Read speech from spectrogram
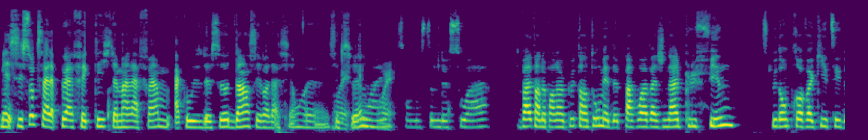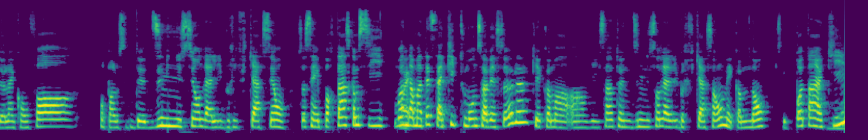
Mais c'est sûr que ça peut affecter justement la femme à cause de ça dans ses relations euh, sexuelles. Ouais, son estime de soi. Val t'en as parlé un peu tantôt, mais de parois vaginales plus fines, ce qui peut donc provoquer, tu sais, de l'inconfort, on parle aussi de diminution de la lubrification. Ça, c'est important. C'est comme si, moi, dans ma tête, c'était acquis que tout le monde savait ça, là, que comme en, vieillissant, t'as une diminution de la lubrification, mais comme non, c'est pas tant acquis.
